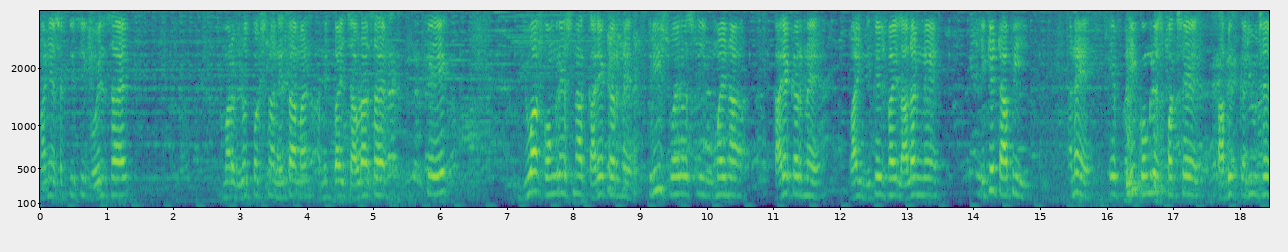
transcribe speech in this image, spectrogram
માન્ય શક્તિસિંહ ગોયલ સાહેબ, અમારા વિરોધ પક્ષના નેતા અમિતભાઈ ચાવડા સાહેબ, કે એક યુવા કોંગ્રેસના કાર્યકરને, ત્રીસ વર્ષની ઉંમરના કાર્યકરને, ભાઈ નીતેશભાઈ લાલનને ટિકિટ આપી અને એ ફરી કોંગ્રેસ પક્ષે સાબિત કર્યું છે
